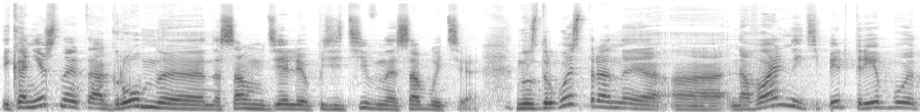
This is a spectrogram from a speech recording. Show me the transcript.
И, конечно, это огромное, на самом деле, позитивное событие. Но, с другой стороны, э, Навальный теперь требует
